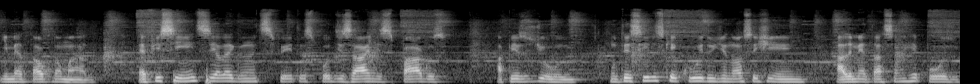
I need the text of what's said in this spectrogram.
e metal cromado, eficientes e elegantes feitas por designers pagos a peso de ouro, com tecidos que cuidam de nossa higiene, alimentação e repouso,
